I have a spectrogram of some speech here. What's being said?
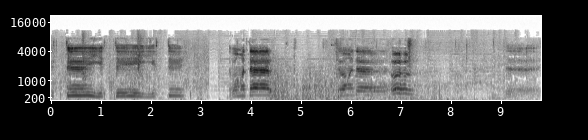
Este y este y este. Lo va a matar. Se va a matar. ¡Oh! Eh.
